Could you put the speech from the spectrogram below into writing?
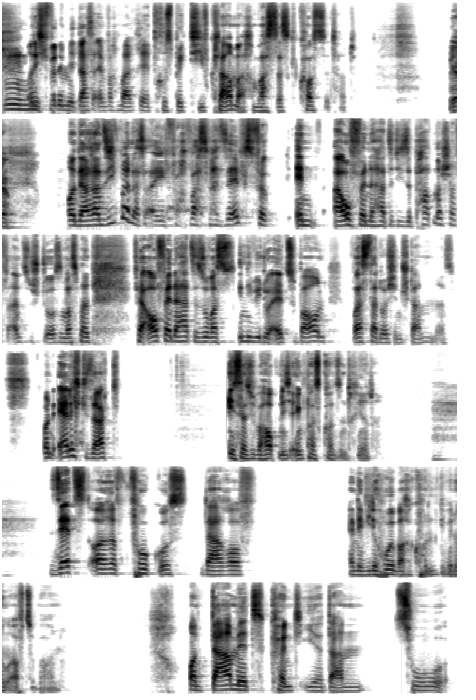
Mhm. Und ich würde mir das einfach mal retrospektiv klar machen, was das gekostet hat. Ja. Und daran sieht man das einfach, was man selbst für Aufwände hatte, diese Partnerschaft anzustoßen, was man für Aufwände hatte, sowas individuell zu bauen, was dadurch entstanden ist. Und ehrlich gesagt, ist das überhaupt nicht irgendwas konzentriert. Setzt eure Fokus darauf, eine wiederholbare Kundengewinnung aufzubauen. Und damit könnt ihr dann zu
